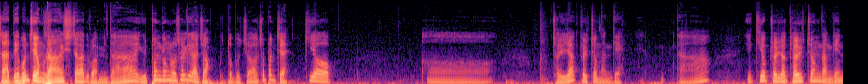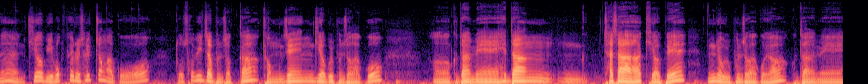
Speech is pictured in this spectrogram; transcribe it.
자, 네 번째 영상 시작하도록 합니다. 유통 경로 설계 과정부터 보죠. 첫 번째, 기업 어, 전략 결정 단계입니다. 이 기업 전략 결정 단계는 기업이 목표를 설정하고 또 소비자 분석과 경쟁 기업을 분석하고 어, 그 다음에 해당 음, 자사 기업의 능력을 분석하고요. 그 다음에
